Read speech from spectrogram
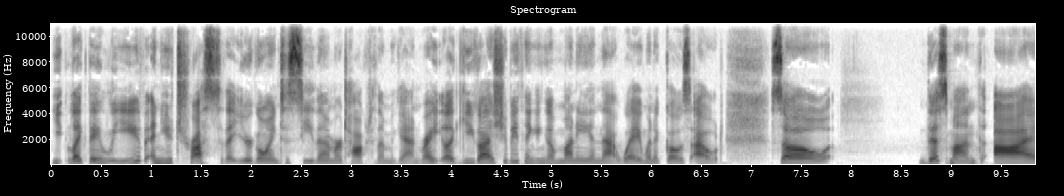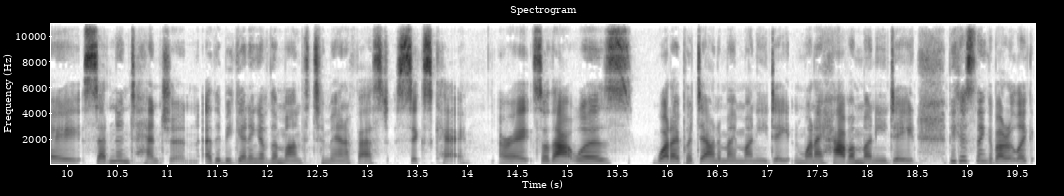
you, like, they leave and you trust that you're going to see them or talk to them again, right? Like, you guys should be thinking of money in that way when it goes out. So, this month, I set an intention at the beginning of the month to manifest 6K. All right. So that was what I put down in my money date. And when I have a money date, because think about it, like,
